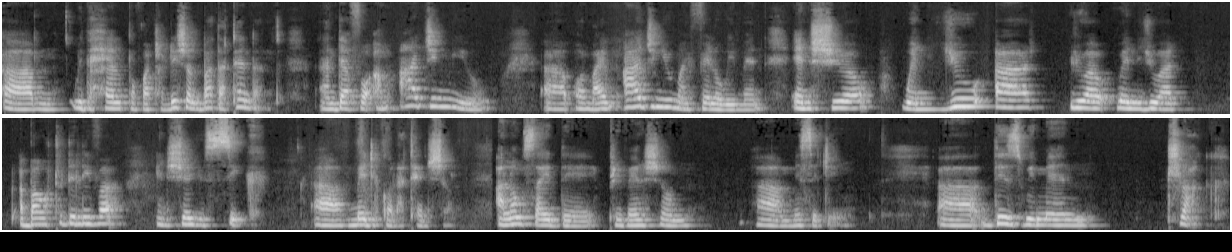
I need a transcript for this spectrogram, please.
um, with the help of a traditional birth attendant. And therefore, I'm urging you, uh, or I'm urging you, my fellow women, ensure when you are, you are, when you are about to deliver, ensure you seek uh, medical attention alongside the prevention uh, messaging. Uh, these women track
